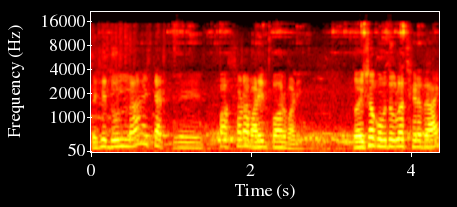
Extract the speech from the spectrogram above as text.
বেশি দূর না পাঁচ, ছটা বাড়ির পর বাড়ি। তো এইসব কবুতরগুলো ছেড়ে দেয়।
